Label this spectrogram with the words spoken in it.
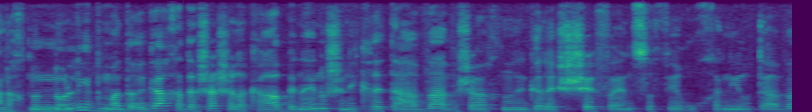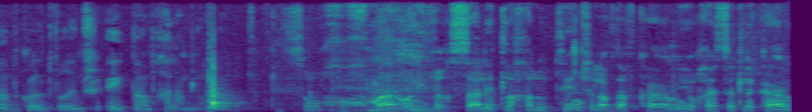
אנחנו נוליד מדרגה חדשה של הכרה בינינו שנקראת אהבה, ושם אנחנו נגלה שפע אינסופי, רוחניות, אהבה וכל הדברים שאי פעם חלמנו עליהם. בקיצור, חוכמה אוניברסלית לחלוטין, שלאו דווקא מיוחסת לכאן,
